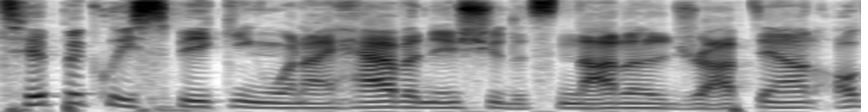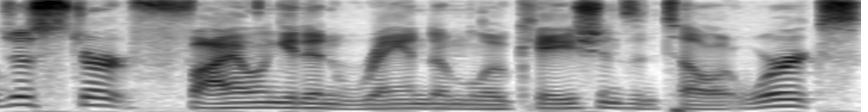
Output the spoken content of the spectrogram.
typically speaking, when I have an issue that's not on a drop down, I'll just start filing it in random locations until it works.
